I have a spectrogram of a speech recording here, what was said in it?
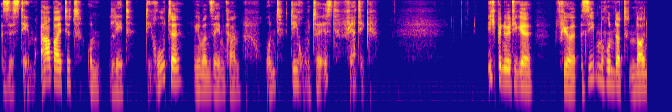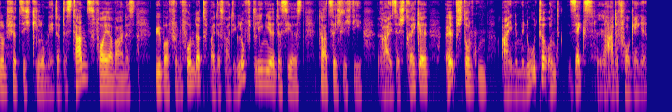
System arbeitet und lädt die Route, wie man sehen kann, und die Route ist fertig. Ich benötige für 749 Kilometer Distanz, vorher waren es über 500, weil das war die Luftlinie. Das hier ist tatsächlich die Reisestrecke. 11 Stunden, eine Minute und sechs Ladevorgänge.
